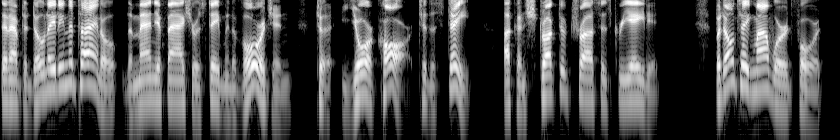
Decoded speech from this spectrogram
that after donating the title, the manufacturer's statement of origin, to your car, to the state, a constructive trust is created. But don't take my word for it.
